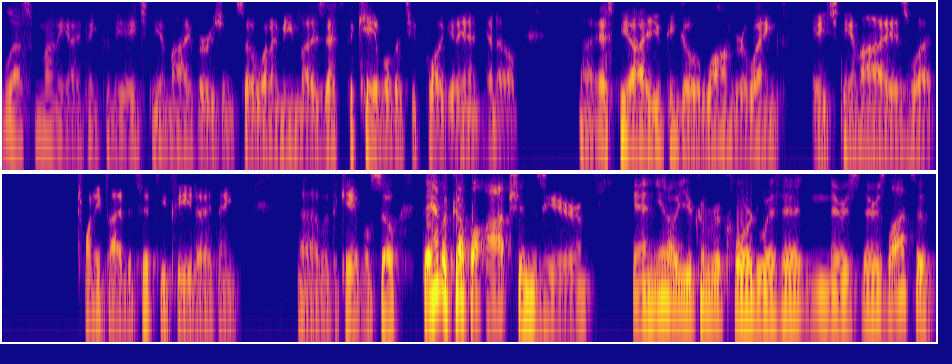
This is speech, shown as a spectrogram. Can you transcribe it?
less money, I think, for the HDMI version. So what I mean by is that's the cable that you plug it in. You know, uh, SDI you can go longer length. HDMI is what 25 to 50 feet, I think uh, with the cable. So they have a couple options here, and you know you can record with it, and there's there's lots of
